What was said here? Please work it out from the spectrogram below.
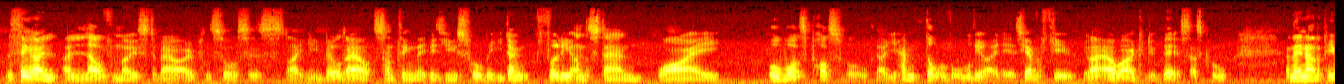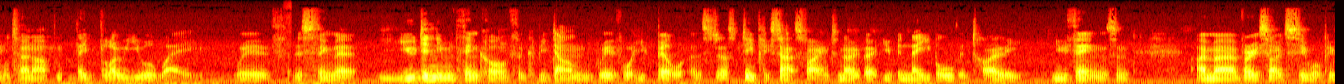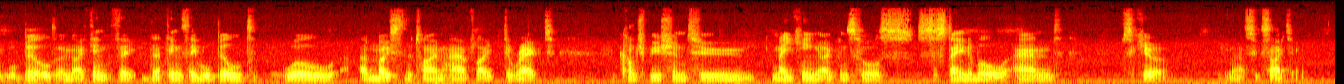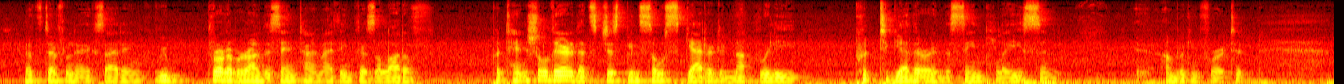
The thing I, I love most about open source is like you build out something that is useful, but you don't fully understand why or what's possible. Like you haven't thought of all the ideas. You have a few. You're like, oh, well, I could do this. That's cool. And then other people turn up and they blow you away with this thing that you didn't even think of that could be done with what you've built. And it's just deeply satisfying to know that you've enabled entirely new things. And I'm uh, very excited to see what people will build. And I think that the things they will build will uh, most of the time have like direct contribution to making open source sustainable and secure. That's exciting. That's definitely exciting. We brought up around the same time. I think there's a lot of potential there that's just been so scattered and not really put together in the same place and i'm looking forward to it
